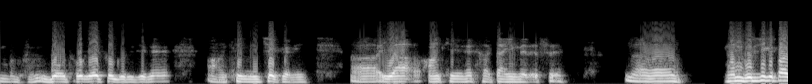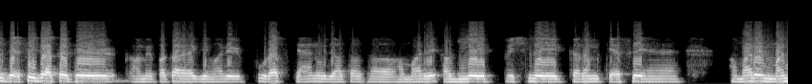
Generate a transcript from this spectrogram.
बहुत हो गए तो गुरु जी ने आँखें नीचे करी uh, या आँखें हटाई मेरे से। Uh, हम गुरु जी के पास जैसे ही जाते थे हमें पता है कि हमारे पूरा स्कैन हो जाता था हमारे अगले पिछले कर्म कैसे हैं हमारे मन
